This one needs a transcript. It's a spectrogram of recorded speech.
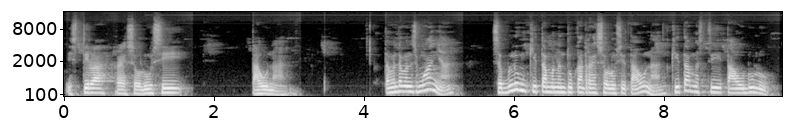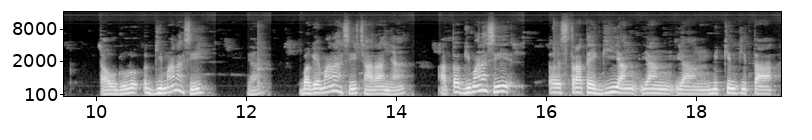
istilah resolusi tahunan. Teman-teman semuanya, sebelum kita menentukan resolusi tahunan, kita mesti tahu dulu. Tahu dulu eh, gimana sih ya? Bagaimana sih caranya atau gimana sih eh, strategi yang yang yang bikin kita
